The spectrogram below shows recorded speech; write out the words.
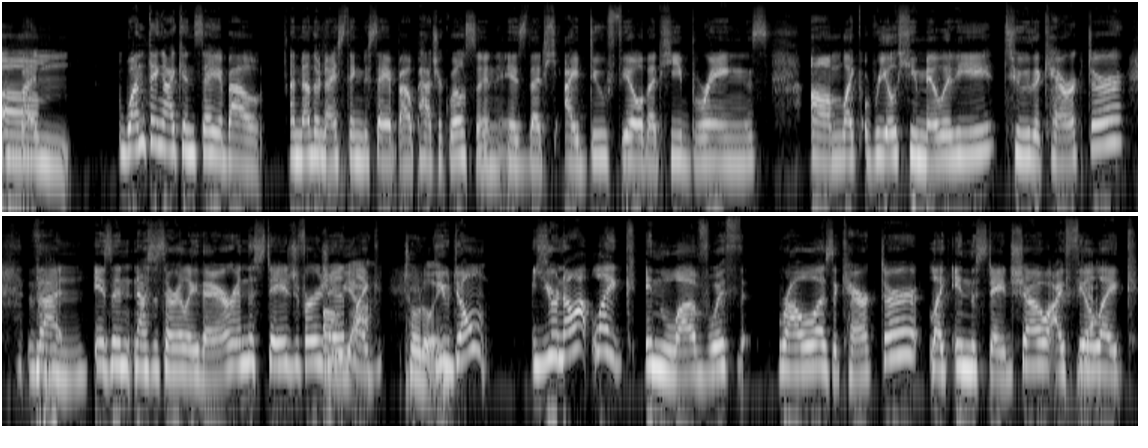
Um, One thing I can say about another nice thing to say about Patrick Wilson is that he- I do feel that he brings um like real humility to the character that not necessarily there in the stage version. oh yeah, Like totally. you don't you're not like in love with Raoul as a character like in the stage show. I feel Yeah. like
